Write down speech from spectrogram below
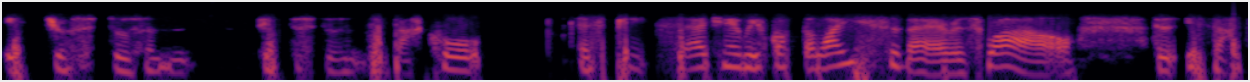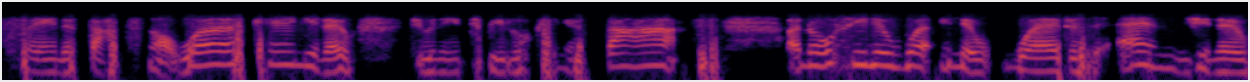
it just doesn't it just doesn't stack up as Pete said, you know, we've got the LISA there as well. Is that saying that that's not working? You know, do we need to be looking at that? And also, you know, where, you know, where does it end? You know,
